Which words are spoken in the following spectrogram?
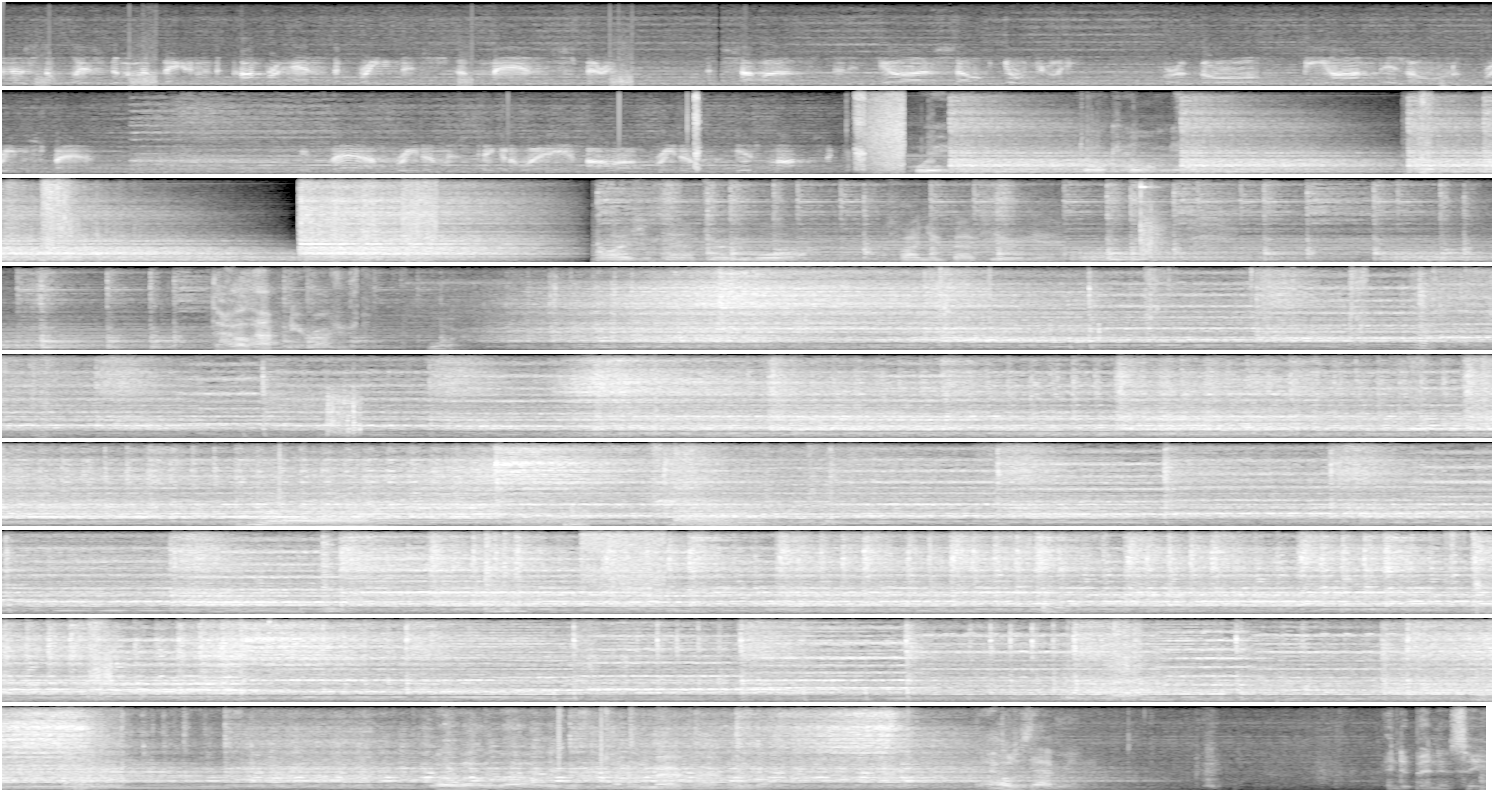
grant us the wisdom and the vision to comprehend the greatness of man's spirit that suffers and endures so hugely for a goal beyond his own brief span. If their freedom is taken away, our freedom is not secure. Wait, don't kill me. after every war find you back here again? What the hell happened here, Rogers? War. Well, well, well. Isn't it the Captain America I found about? The hell does that mean? Independency.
